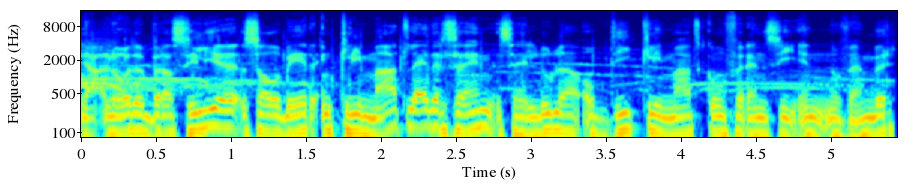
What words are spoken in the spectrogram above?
Ja, Lode, Brazilië zal weer een klimaatleider zijn, zei Lula op die klimaatconferentie in november.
